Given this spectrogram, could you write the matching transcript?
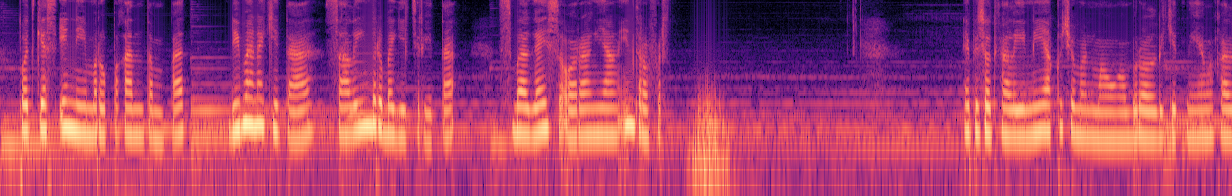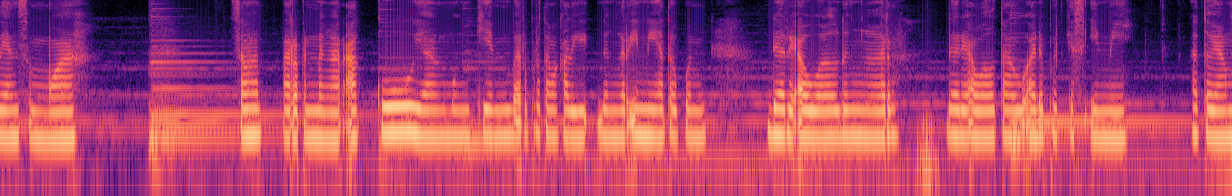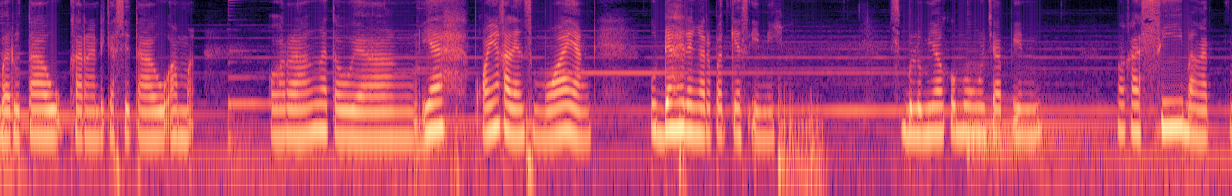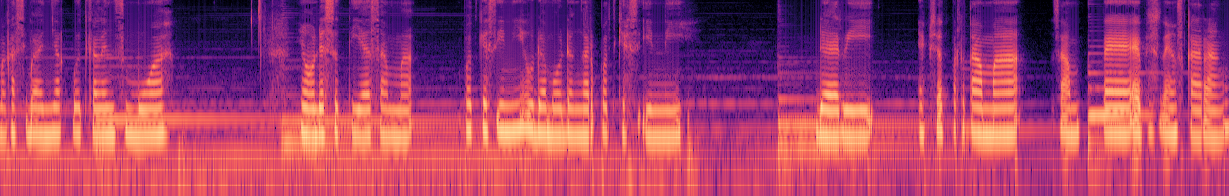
Podcast ini merupakan tempat di mana kita saling berbagi cerita sebagai seorang yang introvert. Episode kali ini aku cuman mau ngobrol dikit nih sama kalian semua. Sama para pendengar aku yang mungkin baru pertama kali denger ini ataupun dari awal denger, dari awal tahu ada podcast ini atau yang baru tahu karena dikasih tahu sama orang atau yang ya pokoknya kalian semua yang udah dengar podcast ini. Sebelumnya aku mau ngucapin makasih banget, makasih banyak buat kalian semua yang udah setia sama podcast ini, udah mau dengar podcast ini dari episode pertama sampai episode yang sekarang.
